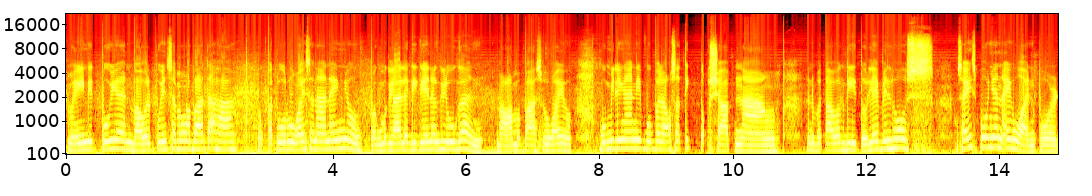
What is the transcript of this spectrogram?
mainit po yan. Bawal po yan sa mga bata ha. Magpaturo kayo sa nanay nyo. Pag maglalagay kayo ng glugan, baka mapaso kayo. Bumili nga ni po pala ako sa TikTok shop ng, ano ba tawag dito, level hose. Size po niyan ay 1 port.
